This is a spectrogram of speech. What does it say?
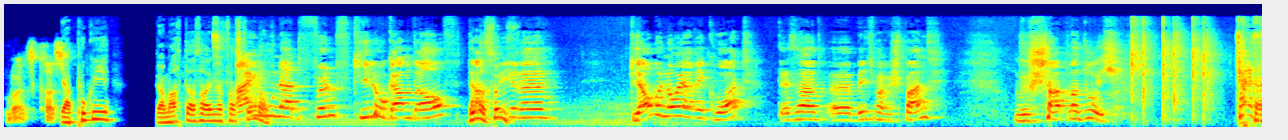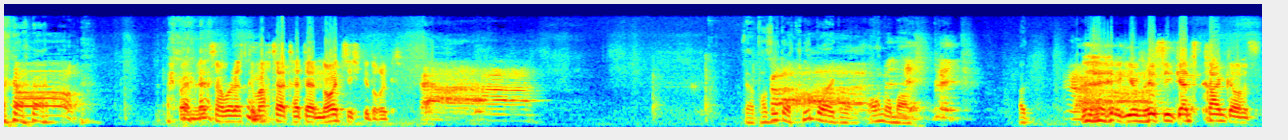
Boah, ist krass. Ja, Pucki, da macht das eine fast 100. 105 Kilogramm drauf. Das 105. wäre, glaube neuer Rekord. Deshalb äh, bin ich mal gespannt. Und wir starten mal durch. Testo! Beim letzten Mal, wo er das gemacht hat, hat er 90 gedrückt. Der versucht auch Kniebeugen, auch nochmal. Junge, das sieht ganz krank aus.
